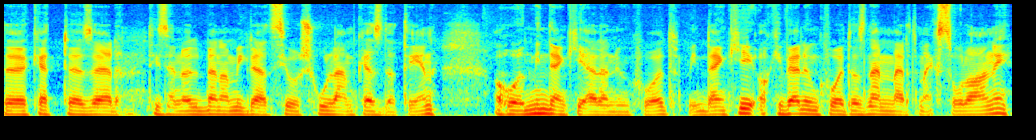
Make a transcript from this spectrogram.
2015-ben a migrációs hullám kezdetén, ahol mindenki ellenünk volt, mindenki, aki velünk volt, az nem mert megszólalni.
